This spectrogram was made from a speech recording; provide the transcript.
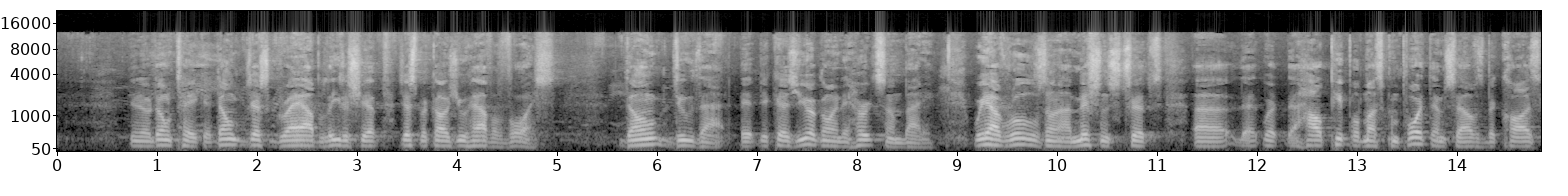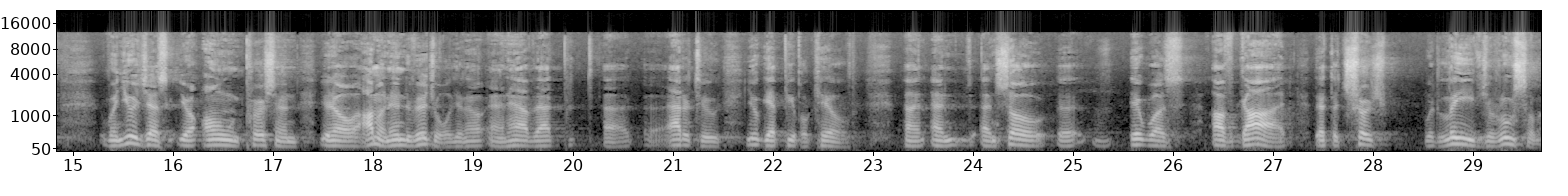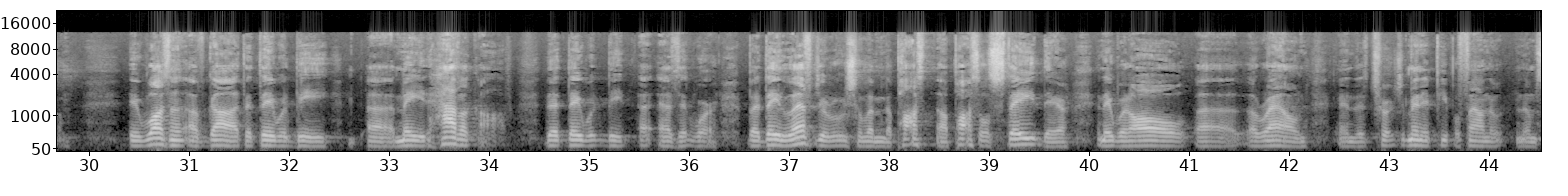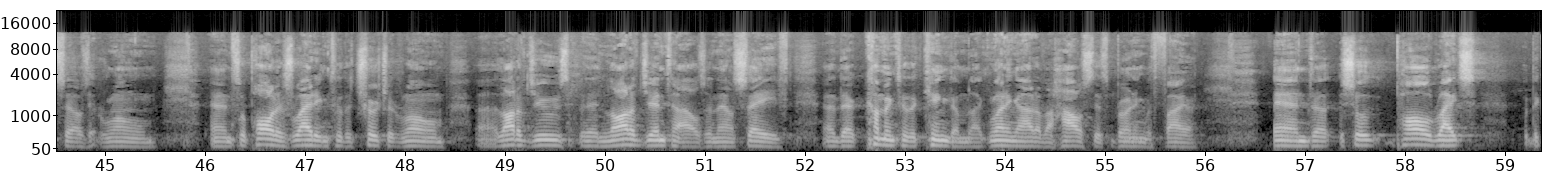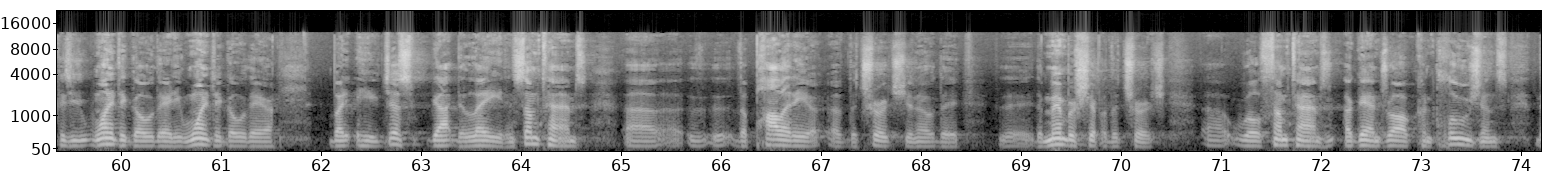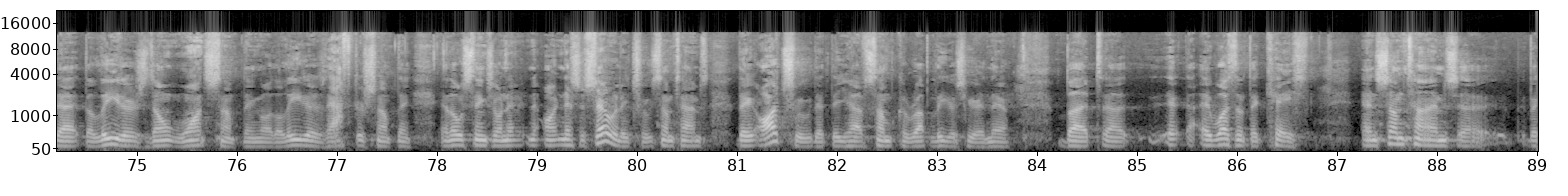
You know, don't take it. Don't just grab leadership just because you have a voice. Don't do that it, because you're going to hurt somebody. We have rules on our missions trips uh, that, how people must comport themselves because when you're just your own person, you know, I'm an individual, you know, and have that uh, attitude, you'll get people killed. And, and, and so uh, it was of God that the church would leave Jerusalem it wasn't of God that they would be uh, made havoc of, that they would be, uh, as it were. But they left Jerusalem, the apostles stayed there, and they went all uh, around, and the church, many people found themselves at Rome. And so Paul is writing to the church at Rome. Uh, a lot of Jews and a lot of Gentiles are now saved, and they're coming to the kingdom like running out of a house that's burning with fire. And uh, so Paul writes because he wanted to go there he wanted to go there, but he just got delayed. And sometimes uh, the, the, polity of the church, you know, the, the, the membership of the church, uh, will sometimes, again, draw conclusions that the leaders don't want something or the leaders after something, and those things aren't, aren't necessarily true. Sometimes they are true that you have some corrupt leaders here and there, but uh, it, it, wasn't the case. And sometimes uh,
